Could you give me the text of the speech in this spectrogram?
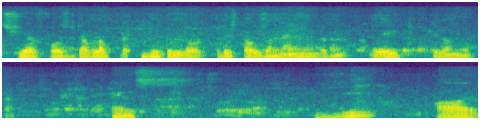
shear force developed due to load. That is 1908 kilonewton. Hence, we are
